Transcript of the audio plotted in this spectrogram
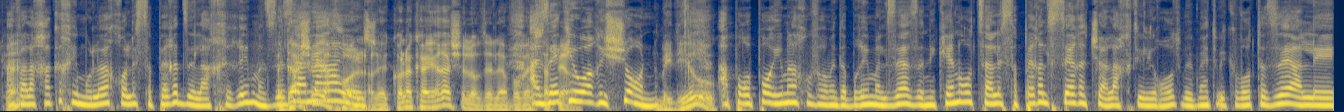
כן. אבל אחר כך אם הוא לא יכול לספר את זה לאחרים, אז איזה ודאי שהוא הנאה יכול, יש. הרי כל הקריירה שלו זה לבוא ולספר. אז זה כי הוא הראשון. בדיוק. אפרופו, אם אנחנו כבר מדברים על זה, אז אני כן רוצה לספר על סרט שהלכתי לראות, באמת בעקבות הזה, על אה,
